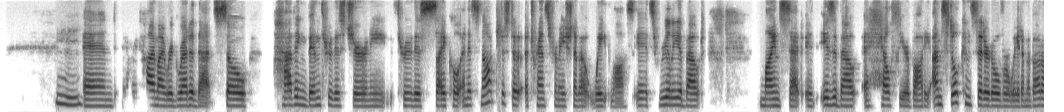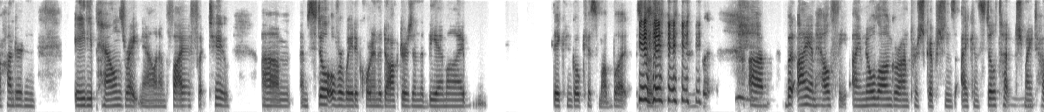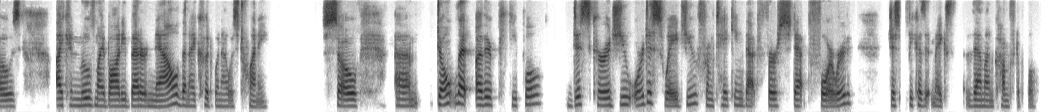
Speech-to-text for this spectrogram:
Mm-hmm. And every time I regretted that. So, having been through this journey, through this cycle, and it's not just a, a transformation about weight loss, it's really about mindset. It is about a healthier body. I'm still considered overweight. I'm about 180 pounds right now, and I'm five foot two. Um, I'm still overweight according to the doctors and the BMI. They can go kiss my butt. but, um, but I am healthy. I'm no longer on prescriptions. I can still touch mm-hmm. my toes. I can move my body better now than I could when I was 20. So um, don't let other people discourage you or dissuade you from taking that first step forward just because it makes them uncomfortable.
